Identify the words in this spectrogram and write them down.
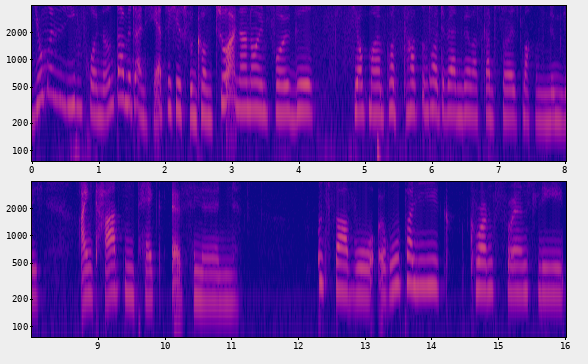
Jo, meine lieben Freunde, und damit ein herzliches Willkommen zu einer neuen Folge hier auf meinem Podcast. Und heute werden wir was ganz Neues machen, nämlich ein Kartenpack öffnen. Und zwar, wo Europa League, Conference League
